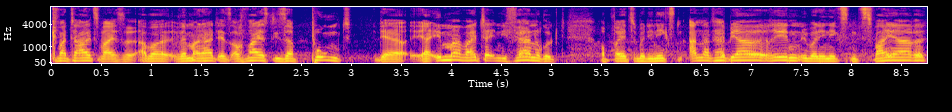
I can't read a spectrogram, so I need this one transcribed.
quartalsweise. Aber wenn man halt jetzt auch weiß, dieser Punkt, der ja immer weiter in die Ferne rückt, ob wir jetzt über die nächsten anderthalb Jahre reden, über die nächsten zwei Jahre,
